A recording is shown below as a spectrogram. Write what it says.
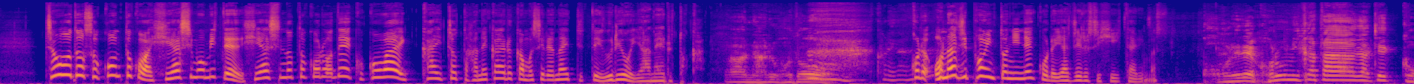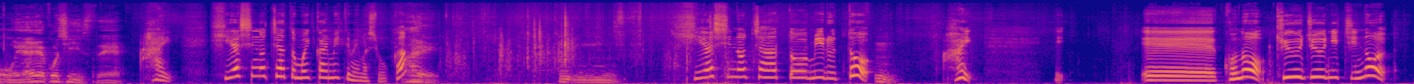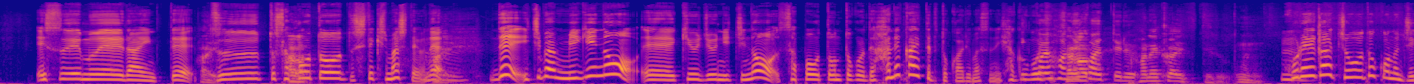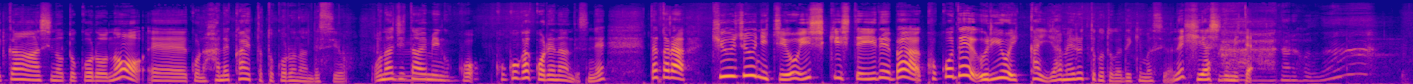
ちょうどそこのとこは日足も見て日足のところでここは1回ちょっと跳ね返るかもしれないって言って売りをやめるとかあーなるほどこれがねこれ同じポイントにねこれ矢印引いてあります。これねこの見方が結構ややこしいですね。はい。日足のチャートもう一回見てみましょうか。はい。うんうん日足のチャートを見ると、うん。はい、いえーこの90日の SMA ラインってはい。ずーっとサポートしてきましたよね。はいで一番右の、えー90日のサポートのところで跳ね返ってるとこありますね。一回150跳ね返ってる。跳ね返ってる。うん。うん。これがちょうどこの時間足のところの、えーこの跳ね返ったところなんですよ。同じタイミングこここがこれなんですね。だから90日を意識していればここで売りを一回やめるってことができますよね。日足で見て。なるほどな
